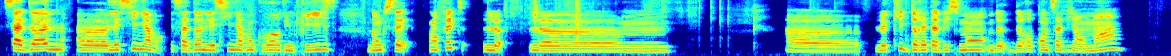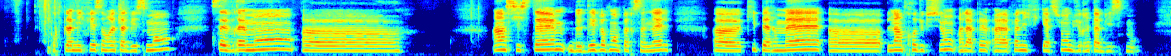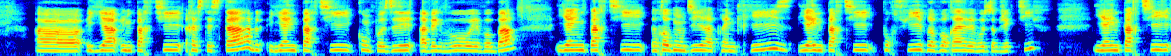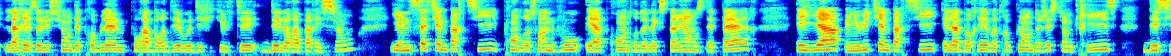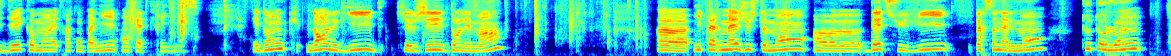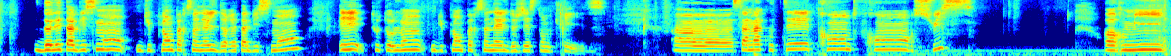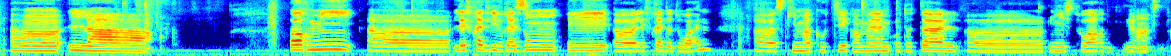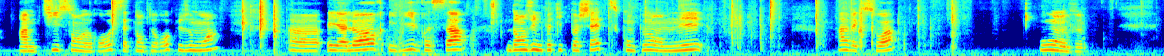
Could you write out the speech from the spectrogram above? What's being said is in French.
Ça donne, euh, les signes avant, ça donne les signes avant-coureurs d'une crise. Donc, c'est en fait le, euh, kit de rétablissement, de, reprendre sa vie en main pour planifier son rétablissement. C'est vraiment euh, un système de développement personnel euh, qui permet euh, l'introduction à, la planification du rétablissement. Euh, il y a une partie rester stable, il y a une partie composer avec vos et vos bas, il y a une partie rebondir après une crise, il y a une partie poursuivre vos rêves et vos objectifs, il y a une partie la résolution des problèmes pour aborder vos difficultés dès leur apparition, il y a une septième partie, prendre soin de vous et apprendre de l'expérience des pairs. Et il y a une huitième partie, élaborer votre plan de gestion de crise, décider comment être accompagné en cas de crise. Et donc, dans le guide que j'ai dans les mains, euh, il permet justement euh, d'être suivi personnellement tout au long de l'établissement du plan personnel de rétablissement et tout au long du plan personnel de gestion de crise. Euh, ça m'a coûté 30 francs suisses, hormis euh, la... Hormis euh, les frais de livraison et les frais de douane, ce qui m'a coûté quand même au total une histoire, un, un, petit 100 euros, 70 euros plus ou moins. Euh, et alors, il livre ça dans une petite pochette qu'on peut emmener avec soi où on veut.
